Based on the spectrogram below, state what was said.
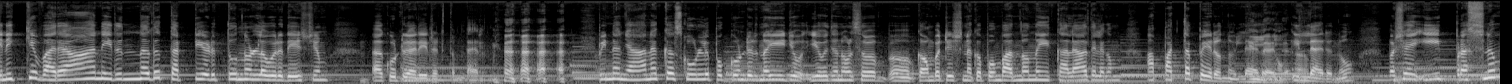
എനിക്ക് വരാനിരുന്നത് തട്ടിയെടുത്തു എന്നുള്ള ഒരു ദേഷ്യം കൂട്ടുകാരിയുടെ അടുത്തുണ്ടായിരുന്നു. പിന്നെ ഞാനൊക്കെ സ്കൂളിൽ പൊയ്ക്കൊണ്ടിരുന്ന ഈ യുവജനോത്സവ കോമ്പറ്റീഷനൊക്കെ പോകുമ്പോൾ അന്നൊന്നും ഈ കലാതിലകം ആ പട്ടപ്പേരൊന്നും ഇല്ലായിരുന്നു ഇല്ല, ഇല്ലായിരുന്നു. പക്ഷേ ഈ പ്രശ്നം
